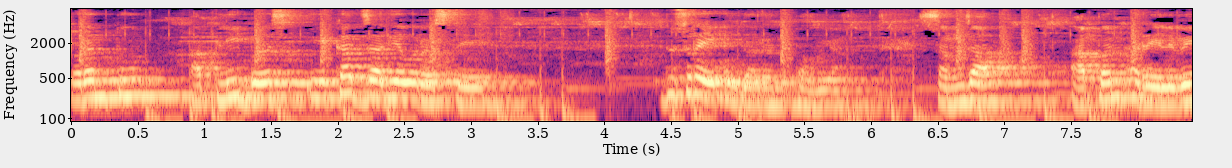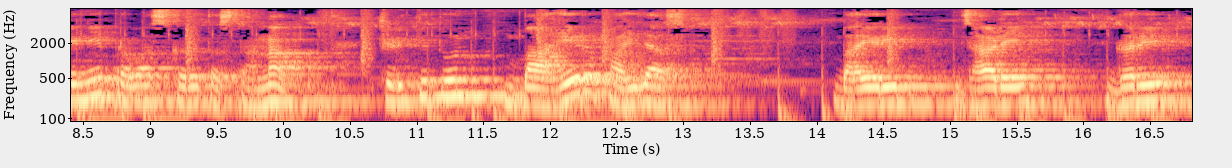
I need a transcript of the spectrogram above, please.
परंतु आपली बस एकाच जागेवर असते. दुसरं एक उदाहरण पाहूया. समजा आपण रेल्वेने प्रवास करत असताना खिडकीतून बाहेर पाहिल्यास बाहेरील झाडे घरे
